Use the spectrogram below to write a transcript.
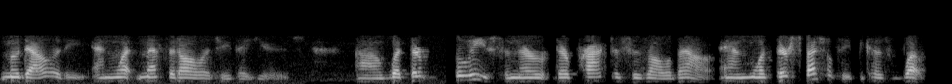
modality and what methodology they use, uh, what their beliefs and their their practice is all about, and what their specialty. Because what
